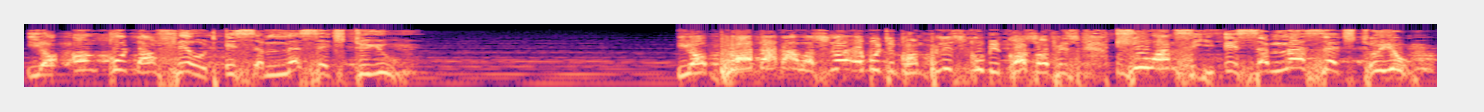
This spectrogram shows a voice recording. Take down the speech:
Your uncle that failed is a message to you. Your brother that was not able to complete school because of his truancy is a message to you.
